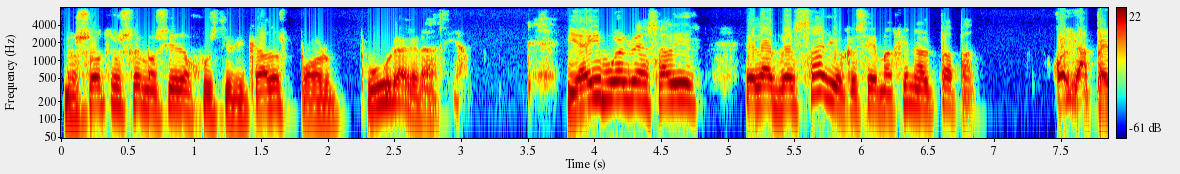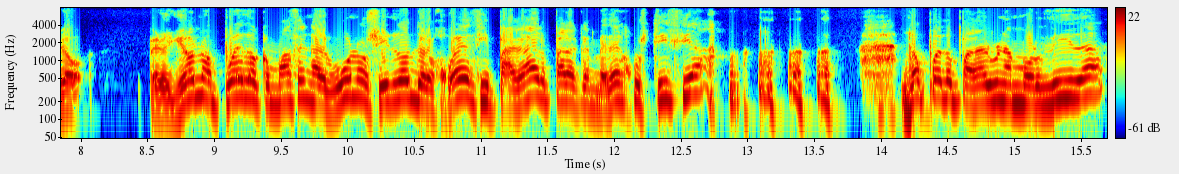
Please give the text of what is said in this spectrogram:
Nosotros hemos sido justificados por pura gracia. Y ahí vuelve a salir el adversario que se imagina el Papa. Oiga, pero, pero yo no puedo, como hacen algunos, ir donde el juez y pagar para que me dé justicia. no puedo pagar una mordida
